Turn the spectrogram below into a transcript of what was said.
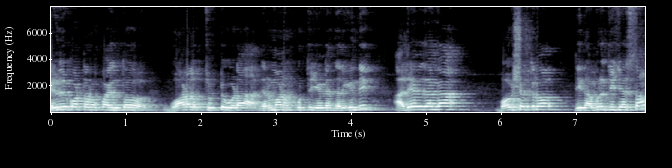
ఎనిమిది కోట్ల రూపాయలతో గోడల చుట్టూ కూడా నిర్మాణం పూర్తి చేయడం జరిగింది. అదేవిధంగా భవిష్యత్తులో దీన్ని అభివృద్ధి చేస్తాం.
